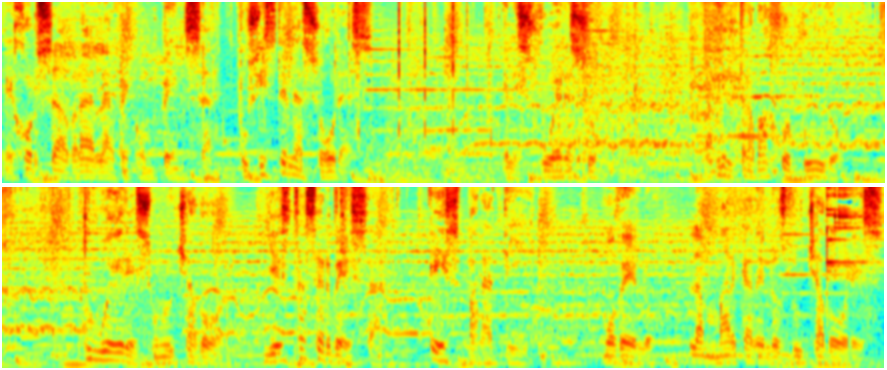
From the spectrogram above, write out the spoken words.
mejor sabrá la recompensa. Pusiste las horas, el esfuerzo, el trabajo duro. Tú eres un luchador y esta cerveza es para ti. Modelo, la marca de los luchadores.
